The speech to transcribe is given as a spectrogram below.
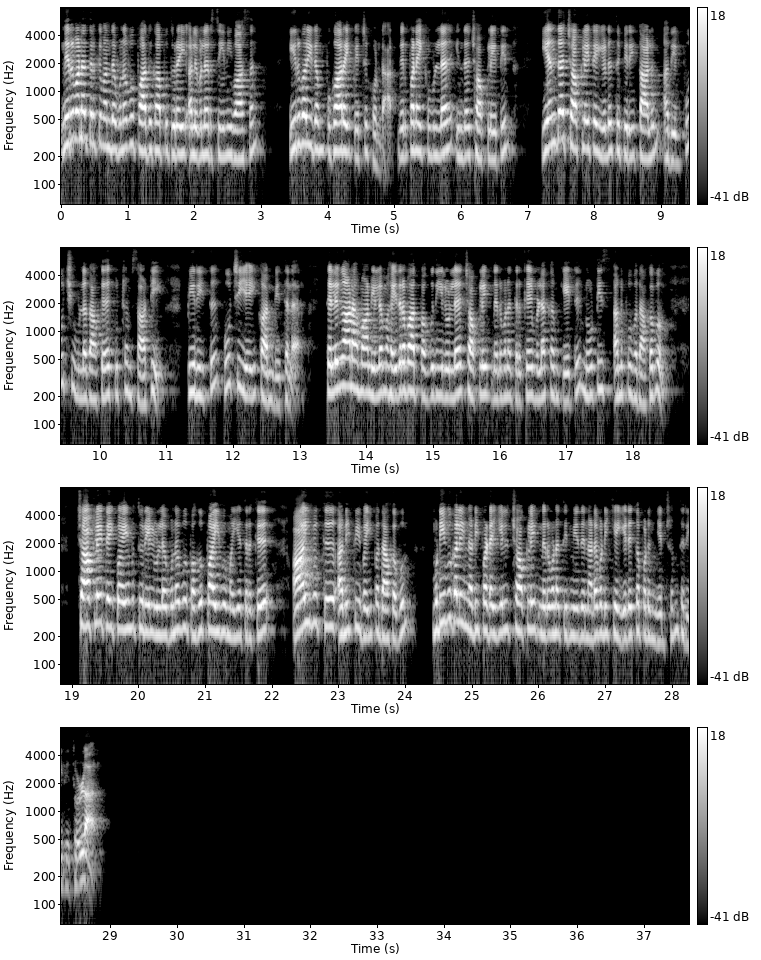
நிறுவனத்திற்கு வந்த உணவு பாதுகாப்புத்துறை அலுவலர் சீனிவாசன் இருவரிடம் புகாரை பெற்றுக் கொண்டார். விற்பனைக்கு உள்ள இந்த சாக்லேட்டில் எந்த சாக்லேட்டை எடுத்து பிரித்தாலும் அதில் பூச்சி உள்ளதாக குற்றம் சாட்டி பிரித்து பூச்சியை காண்பித்தனர். தெலுங்கானா மாநிலம் ஹைதராபாத் பகுதியில் உள்ள சாக்லேட் நிறுவனத்திற்கு விளக்கம் கேட்டு நோட்டீஸ் அனுப்புவதாகவும் சாக்லேட்டை கோயம்புத்தூரில் உள்ள உணவு பகுப்பாய்வு மையத்திற்கு ஆய்வுக்கு அனுப்பி வைப்பதாகவும் முடிவுகளின் அடிப்படையில் சாக்லேட் நிறுவனத்தின் மீது நடவடிக்கை எடுக்கப்படும் என்றும் தெரிவித்துள்ளார்.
